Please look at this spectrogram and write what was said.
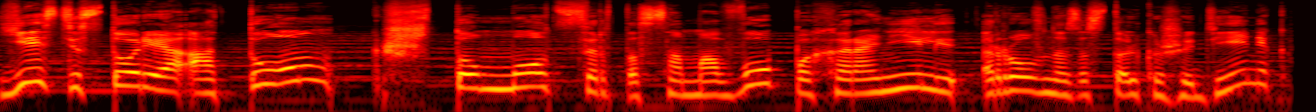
Есть история о том, что Моцарта самого похоронили ровно за столько же денег,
